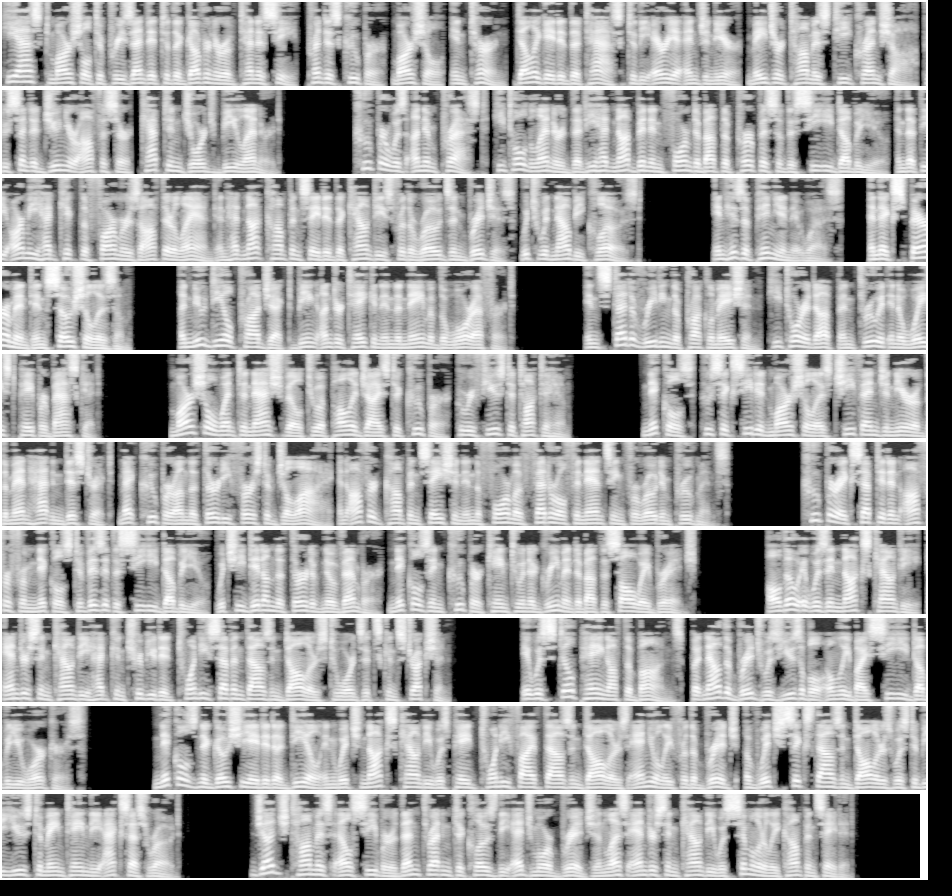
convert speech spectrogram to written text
He asked Marshall to present it to the governor of Tennessee, Prentice Cooper. Marshall, in turn, delegated the task to the area engineer, Major Thomas T. Crenshaw, who sent a junior officer, Captain George B. Leonard. Cooper was unimpressed, he told Leonard that he had not been informed about the purpose of the CEW, and that the Army had kicked the farmers off their land and had not compensated the counties for the roads and bridges, which would now be closed. In his opinion it was, "...an experiment in socialism." A New Deal project being undertaken in the name of the war effort. Instead of reading the proclamation, he tore it up and threw it in a waste paper basket. Marshall went to Nashville to apologize to Cooper, who refused to talk to him. Nichols, who succeeded Marshall as chief engineer of the Manhattan District, met Cooper on 31 July, and offered compensation in the form of federal financing for road improvements. Cooper accepted an offer from Nichols to visit the CEW, which he did on 3 November. Nichols and Cooper came to an agreement about the Solway Bridge. Although it was in Knox County, Anderson County had contributed $27,000 towards its construction. It was still paying off the bonds, but now the bridge was usable only by CEW workers. Nichols negotiated a deal in which Knox County was paid $25,000 annually for the bridge, of which $6,000 was to be used to maintain the access road. Judge Thomas L. Sieber then threatened to close the Edgemoor Bridge unless Anderson County was similarly compensated.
